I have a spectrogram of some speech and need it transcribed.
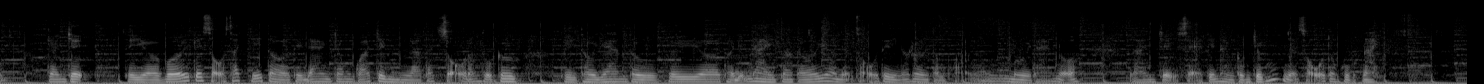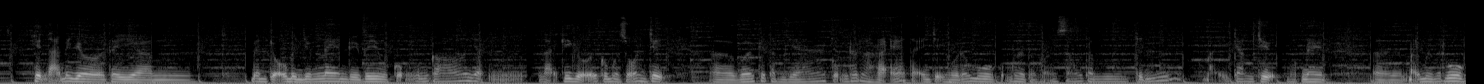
Cho anh chị, thì ờ, với cái sổ sách giấy tờ thì đang trong quá trình là tách sổ đóng thổ cư, thì thời gian từ khi thời điểm này cho tới nhận sổ thì nó rơi tầm khoảng 10 tháng nữa là anh chị sẽ tiến hành công chứng nhận sổ trong khu vực này. Hiện tại bây giờ thì bên chỗ Bình Dương Land Review cũng có nhận lại ký gửi của một số anh chị. Uh, với cái tầm giá cũng rất là rẻ tại anh chị hồi đó mua cũng rơi tầm khoảng 690 700 triệu một nền ờ, uh, 70 mét vuông.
